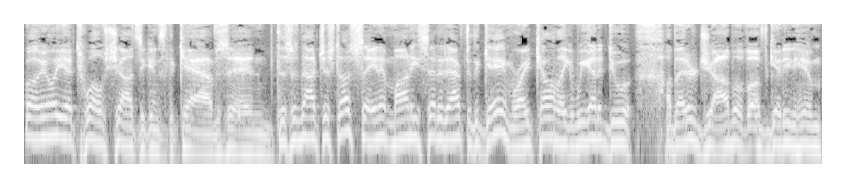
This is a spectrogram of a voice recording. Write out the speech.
Well, he only had 12 shots against the Cavs, and this is not just us saying it. Monty said it after the game, right, Kellan? Like, we got to do a better job of, of getting him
